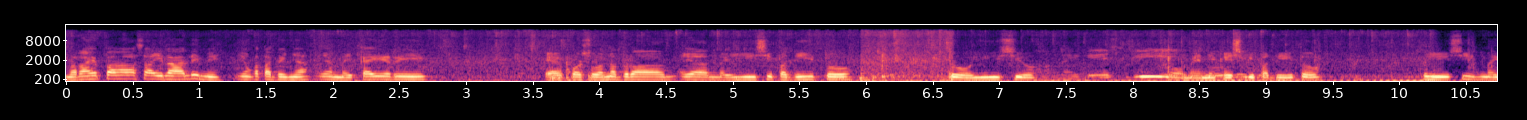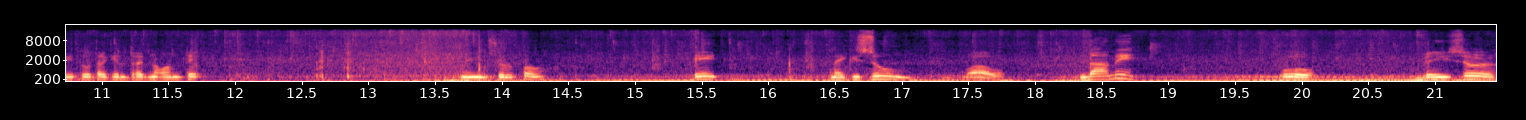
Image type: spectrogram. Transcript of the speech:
Marami pa sa ilalim eh. Yung katabi niya. Ayan, may Kyrie. Air Force One na brand. Ayan, may Yeezy pa dito. Ito, Yeezy oh. Oh, Nike SB. Oh, may Nike SB pa dito. Ito, Yeezy. May total kill drive na konti. May usul pa oh. 8. Nike Zoom. Wow. Ang dami. Oh. Blazer.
